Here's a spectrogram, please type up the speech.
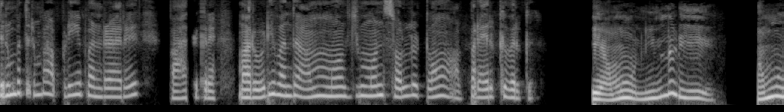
திரும்ப திரும்ப அப்படியே பண்றாரு. பாத்துக்கிறேன். மறுபடியும் வந்து அம்மோ கிம்மோன்னு சொல்லட்டும். அப்புறம் இருக்கு இருக்கு ஏ அம்மோ நில்லடி அம்மோ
